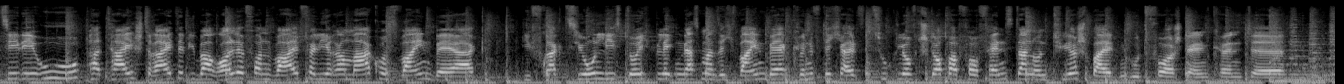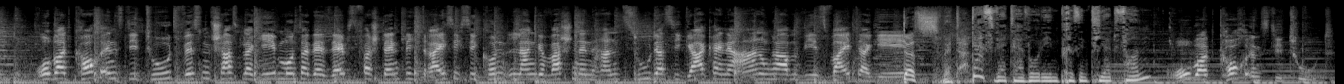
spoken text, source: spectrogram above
CDU, Partei streitet über Rolle von Wahlverlierer Markus Weinberg. Die Fraktion ließ durchblicken, dass man sich Weinberg künftig als Zugluftstopper vor Fenstern und Türspalten gut vorstellen könnte. Robert Koch Institut. Wissenschaftler geben unter der selbstverständlich 30 Sekunden lang gewaschenen Hand zu, dass sie gar keine Ahnung haben, wie es weitergeht. Das Wetter. Das Wetter wurde Ihnen präsentiert von Robert Koch Institut.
